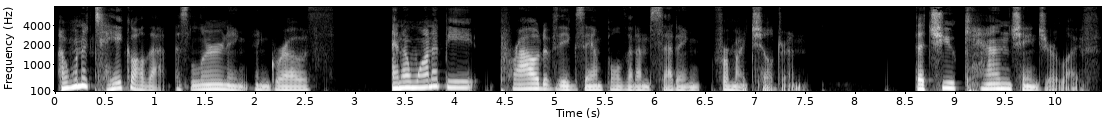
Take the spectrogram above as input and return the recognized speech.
I want to take all that as learning and growth, and I want to be proud of the example that I'm setting for my children that you can change your life,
